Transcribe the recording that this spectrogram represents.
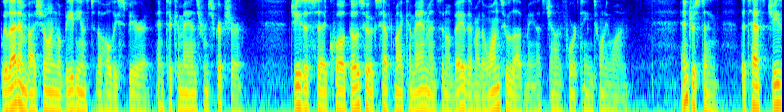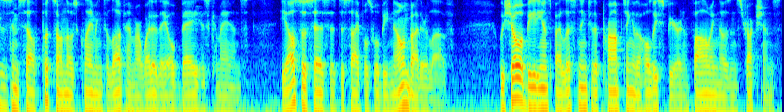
We let Him by showing obedience to the Holy Spirit and to commands from Scripture. Jesus said, quote, Those who accept my commandments and obey them are the ones who love me. That's John 14, 21. Interesting, the test Jesus himself puts on those claiming to love him are whether they obey his commands. He also says his disciples will be known by their love. We show obedience by listening to the prompting of the Holy Spirit and following those instructions.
